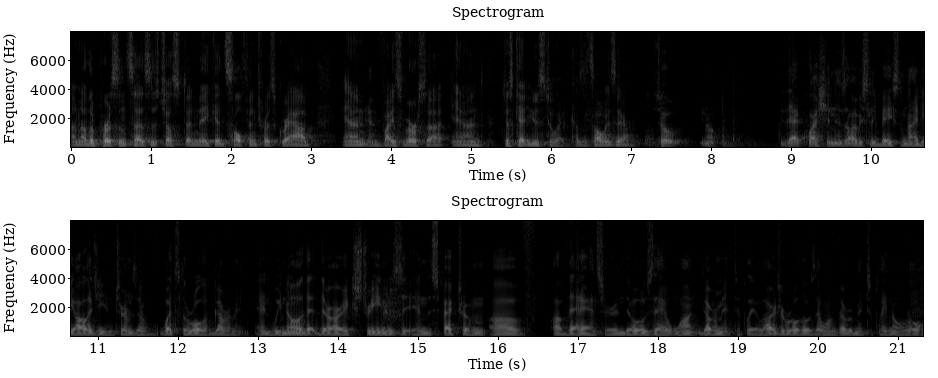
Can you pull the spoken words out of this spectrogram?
another person says is just a naked self-interest grab, and vice versa, and just get used to it, because it's always there. So, you know, that question is obviously based on ideology in terms of what's the role of government. And we know that there are extremes in the spectrum of, of that answer, and those that want government to play a larger role, those that want government to play no role.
